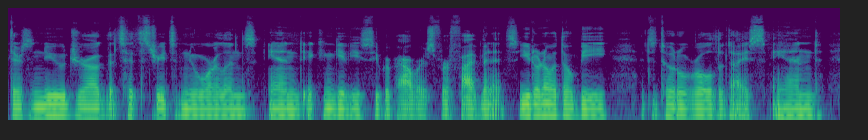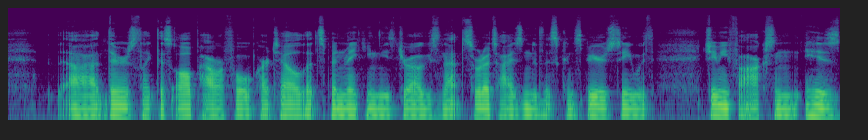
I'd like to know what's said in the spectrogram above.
there's a new drug that's hit the streets of New Orleans and it can give you superpowers for five minutes. You don't know what they'll be. It's a total roll of the dice and uh, there's like this all powerful cartel that's been making these drugs, and that sort of ties into this conspiracy with Jamie Foxx and his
